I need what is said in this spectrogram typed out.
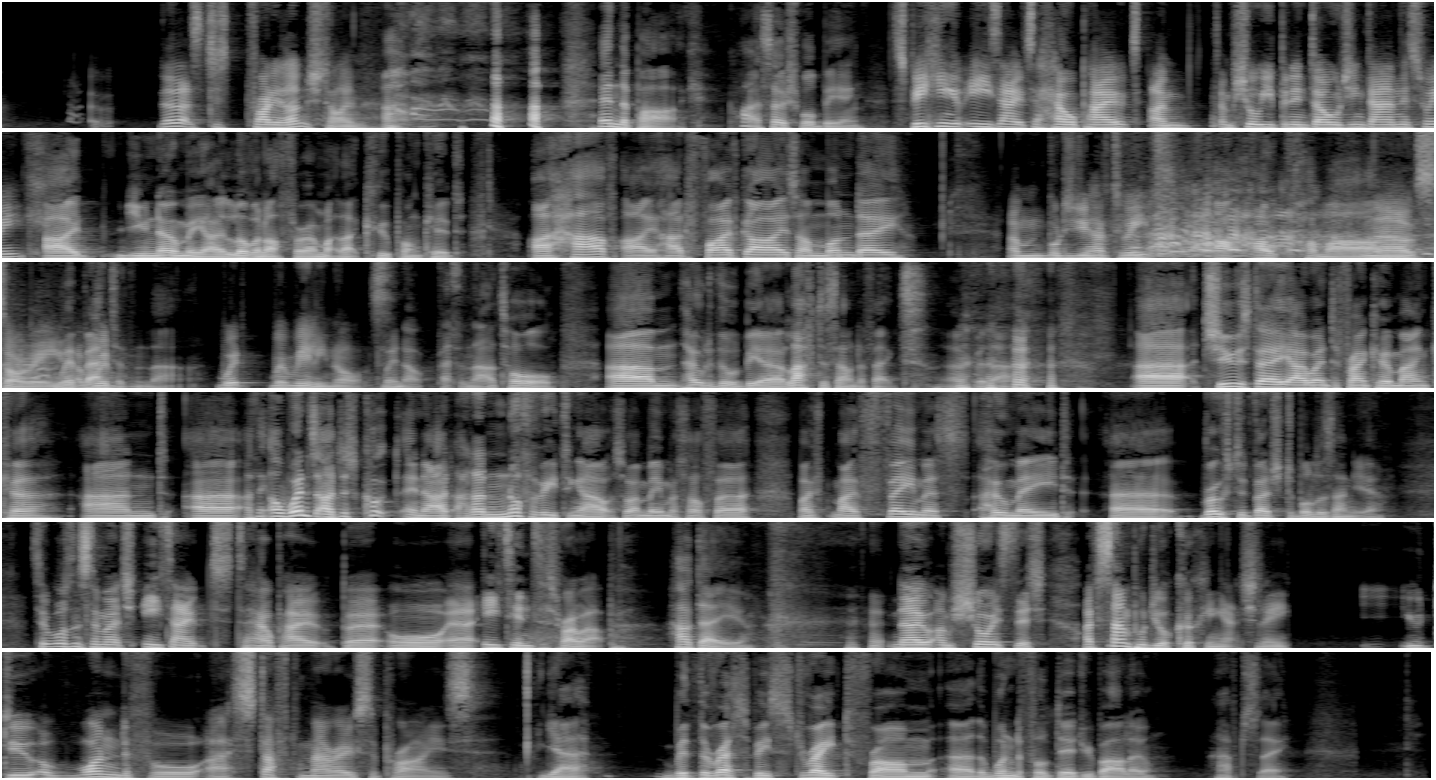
No, that's just Friday lunchtime. In the park. Quite a sociable being. Speaking of ease out to help out, I'm I'm sure you've been indulging Dan this week. I, you know me, I love an offer. I'm like that coupon kid. I have. I had Five Guys on Monday. Um, what did you have to eat? Oh, oh come on. no, sorry, We're Uh, better than that. We're, we're really not. We're not better than that at all. Um, hopefully, there will be a laughter sound effect over that. uh, Tuesday, I went to Franco Manca, and uh, I think on Wednesday, I just cooked. And I'd, I'd had enough of eating out, so I made myself uh, my my famous homemade uh, roasted vegetable lasagna. So it wasn't so much eat out to help out, but or uh, eat in to throw up. How dare you? No, I'm sure it's this. I've sampled your cooking actually. You do a wonderful uh, stuffed marrow surprise. Yeah, with the recipe straight from uh, the wonderful Deirdre Barlow, I have to say.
